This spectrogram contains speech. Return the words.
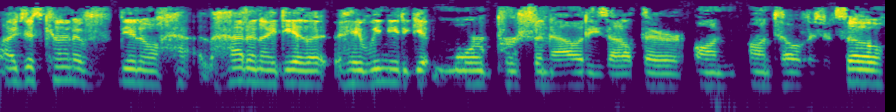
I just kind of you know ha- had an idea that hey we need to get more personalities out there on on television. So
